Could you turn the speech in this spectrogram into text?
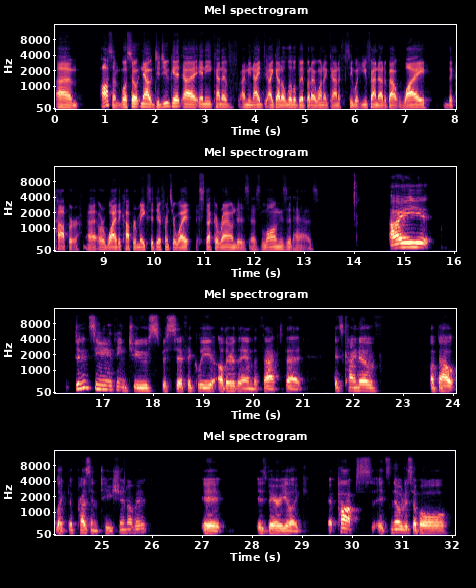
Um, awesome. Well, so now did you get uh, any kind of, I mean, I, I got a little bit, but I want to kind of see what you found out about why the copper uh, or why the copper makes a difference or why it stuck around as, as long as it has. I didn't see anything too specifically other than the fact that it's kind of about like the presentation of it. It is very like it pops, it's noticeable,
